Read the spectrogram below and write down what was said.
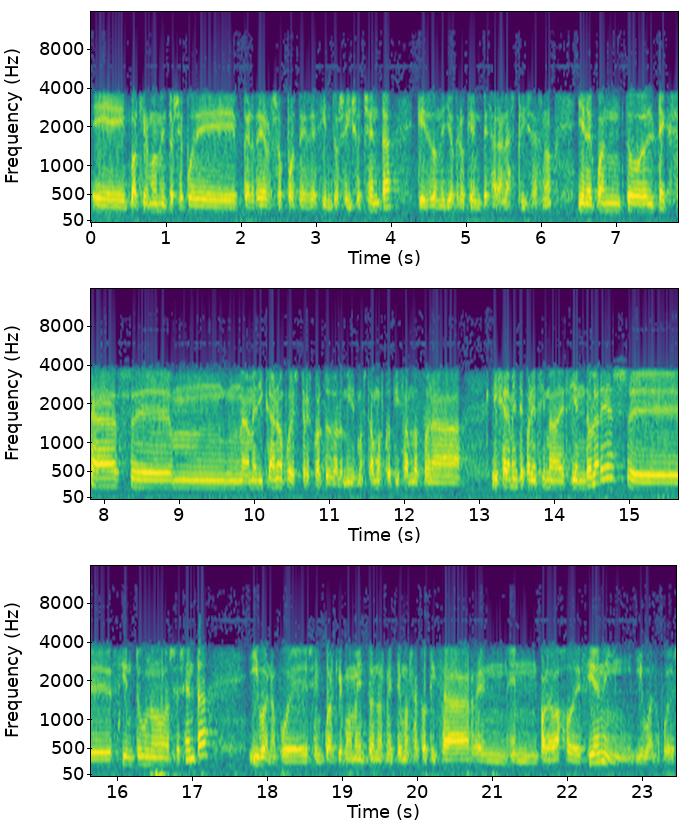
eh, en cualquier momento se puede perder soportes de 106.80, que es donde yo creo que empezarán las prisas, ¿no? Y en el cuanto el Texas eh, mm, americano, pues tres cuartos de lo mismo, estamos cotizando zona ligeramente por encima de 100 dólares, 101.60, y bueno, pues en cualquier momento nos metemos a cotizar en, por debajo de 100 y, bueno, pues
